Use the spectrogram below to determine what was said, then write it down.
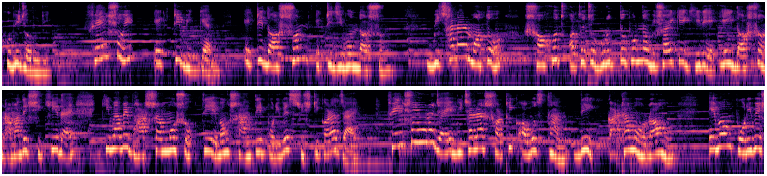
খুবই জরুরি। ফেংশুই একটি বিজ্ঞান, একটি দর্শন, একটি জীবন দর্শন। বিছানার মতো সহজ অথচ গুরুত্বপূর্ণ বিষয়কে ঘিরে এই দর্শন আমাদের শিখিয়ে দেয় কীভাবে ভারসাম্য, শক্তি এবং শান্তির পরিবেশ সৃষ্টি করা যায়। ফেংশুই অনুযায়ী বিছানার সঠিক অবস্থান, দিক, কাঠামো, রং এবং পরিবেশ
